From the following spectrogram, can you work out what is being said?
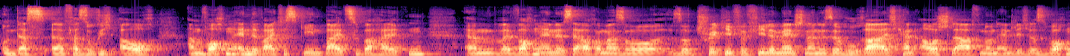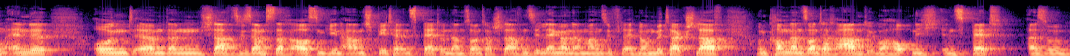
und das äh, versuche ich auch am Wochenende weitestgehend beizubehalten, ähm, weil Wochenende ist ja auch immer so, so tricky für viele Menschen. Dann ist so, hurra, ich kann ausschlafen und endlich ist Wochenende. Und ähm, dann schlafen sie Samstag aus und gehen abends später ins Bett und am Sonntag schlafen sie länger und dann machen sie vielleicht noch einen Mittagsschlaf und kommen dann Sonntagabend überhaupt nicht ins Bett. Also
